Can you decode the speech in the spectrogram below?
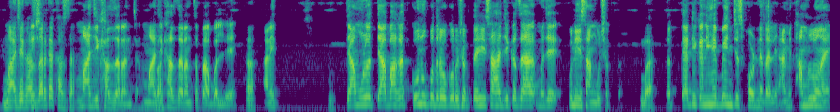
माझे खासदार का खासदार माजी खासदारांच्या माजी बर. खासदारांचं प्राबल्य हा. आहे आणि त्यामुळं त्या भागात कोण उपद्रव करू शकतं ही साहजिकच आहे, म्हणजे कुणीही सांगू शकतं बर. तर त्या ठिकाणी हे बेंचेस फोडण्यात आले आम्ही थांबलो नाही.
